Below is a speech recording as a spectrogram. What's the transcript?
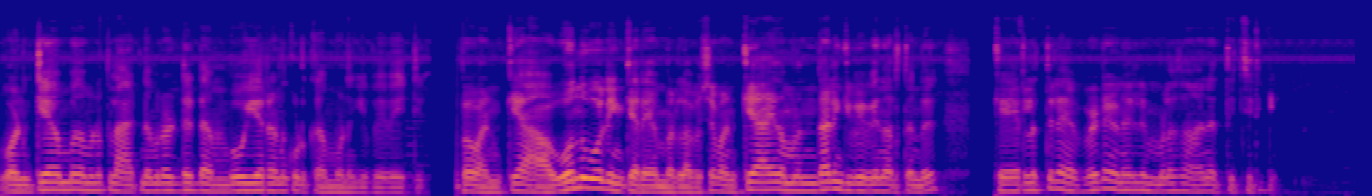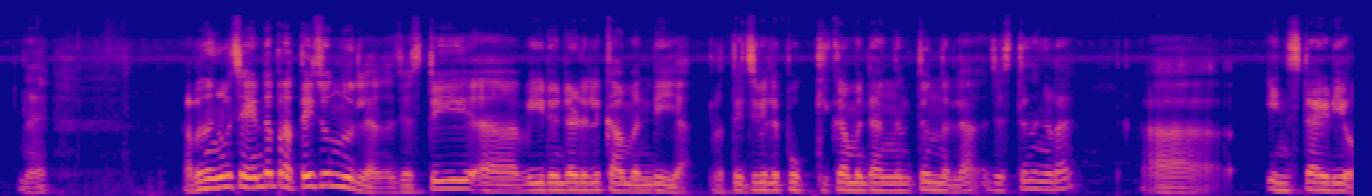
വൺ കെ ആകുമ്പോൾ നമ്മൾ പ്ലാറ്റിനം റെഡ് ഡംബോ ഇയർ ആണ് കൊടുക്കാൻ പോകണമെങ്കിൽ ഗിവ് വെയിറ്റ് അപ്പോൾ വൺ കെ ആവുമെന്ന് പോലും എനിക്കറിയാൻ പാടില്ല. പക്ഷേ വൺ കെ ആയി നമ്മൾ എന്തായാലും ഗിവ് അവേ നടത്തുന്നുണ്ട്. കേരളത്തിൽ എവിടെയാണെങ്കിലും നമ്മളെ സാധനം എത്തിച്ചിരിക്കും. ഏ അപ്പോൾ നിങ്ങൾ ചെയ്യേണ്ട പ്രത്യേകിച്ച് ഒന്നുമില്ല ജസ്റ്റ് ഈ വീഡിയോന്റെ ഇടയിൽ കമന്റ് ചെയ്യുക പ്രത്യേകിച്ച് വലിയ പൊക്കി കമന്റ് അങ്ങനത്തെ ഒന്നുമില്ല ജസ്റ്റ് നിങ്ങളുടെ ഇൻസ്റ്റ ഐ ഡിയോ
